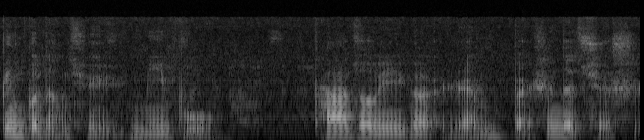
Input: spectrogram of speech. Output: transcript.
并不能去弥补他作为一个人本身的缺失。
